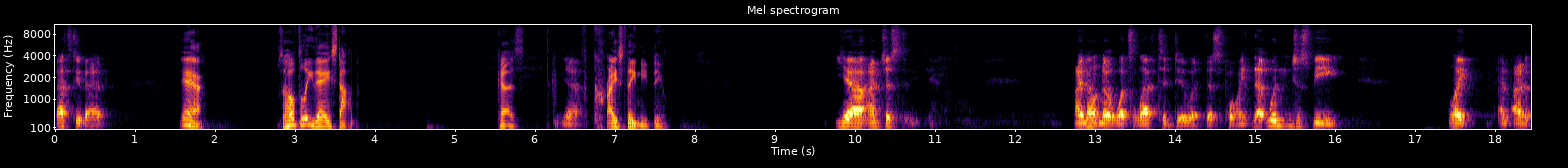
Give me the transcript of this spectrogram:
That's too bad. Yeah. So hopefully they stop. Cuz Yeah. Christ they need to. Yeah, I'm just. I don't know what's left to do at this point. That wouldn't just be like I, I,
